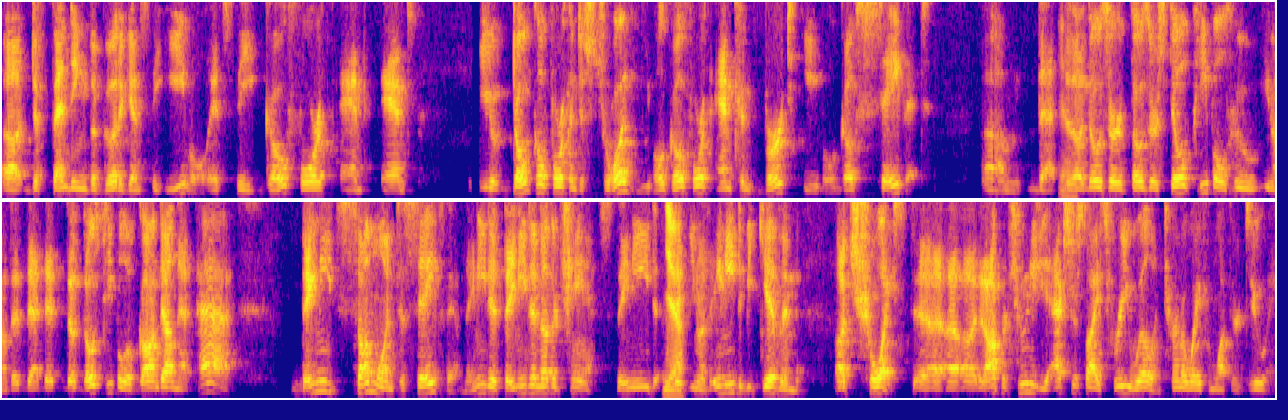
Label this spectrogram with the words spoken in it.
uh, defending the good against the evil. It's the go forth and and you know, don't go forth and destroy evil. Go forth and convert evil. Go save it. Um, that Yeah. th- those are those are still people who you know that, that, that th- those people have gone down that path. They need someone to save them. They need it. They need another chance. They need Yeah. they- you know they need to be given a choice, uh, uh, an opportunity to exercise free will and turn away from what they're doing,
